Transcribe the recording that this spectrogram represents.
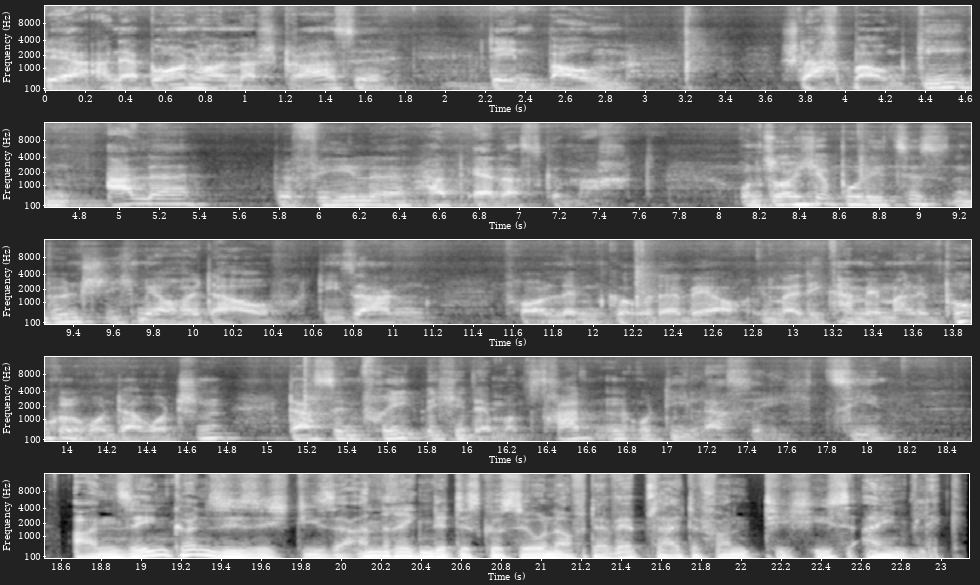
der an der Bornholmer Straße den Baum, Schlagbaum gegen alle Befehle hat er das gemacht. Und solche Polizisten wünschte ich mir heute auch, die sagen, Frau Lemke oder wer auch immer, die kann mir mal im Puckel runterrutschen. Das sind friedliche Demonstranten und die lasse ich ziehen. Ansehen können Sie sich diese anregende Diskussion auf der Webseite von Tichys Einblick.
